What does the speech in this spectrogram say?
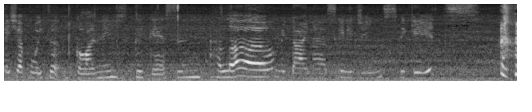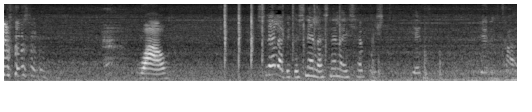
ich habe heute gar nichts gegessen. Hallo, mit deiner Skinny Jeans. Wie geht's? Wow. Schneller bitte, schneller, schneller. Ich habe nicht jeden, jeden Tag.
